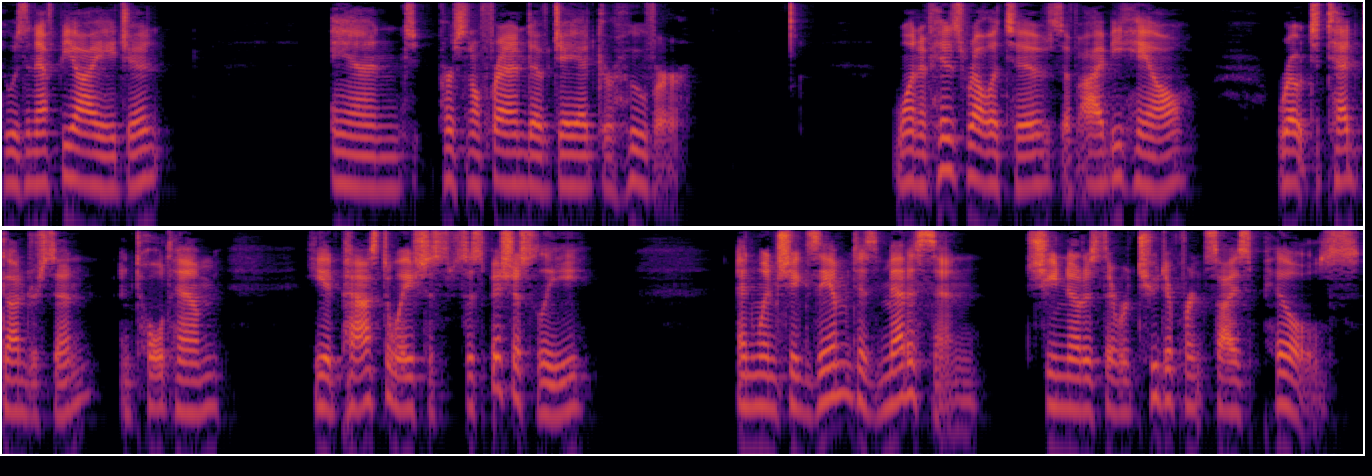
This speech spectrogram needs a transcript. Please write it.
who was an FBI agent and personal friend of J. Edgar Hoover. One of his relatives of I.B. Hale wrote to Ted Gunderson and told him he had passed away suspiciously, and when she examined his medicine, she noticed there were two different sized pills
